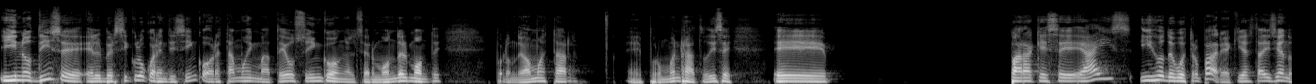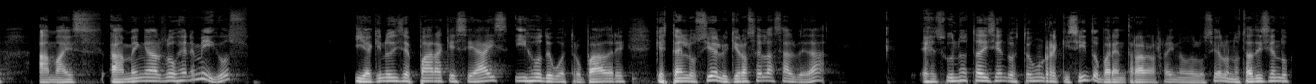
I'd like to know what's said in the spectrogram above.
Y nos dice el versículo 45, ahora estamos en Mateo 5, en el Sermón del Monte, por donde vamos a estar eh, por un buen rato. Dice, eh, para que seáis hijos de vuestro Padre. Aquí está diciendo, amáis, amen a los enemigos. Y aquí nos dice, para que seáis hijos de vuestro Padre que está en los cielos. Y quiero hacer la salvedad. Jesús no está diciendo, esto es un requisito para entrar al reino de los cielos. No está diciendo,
